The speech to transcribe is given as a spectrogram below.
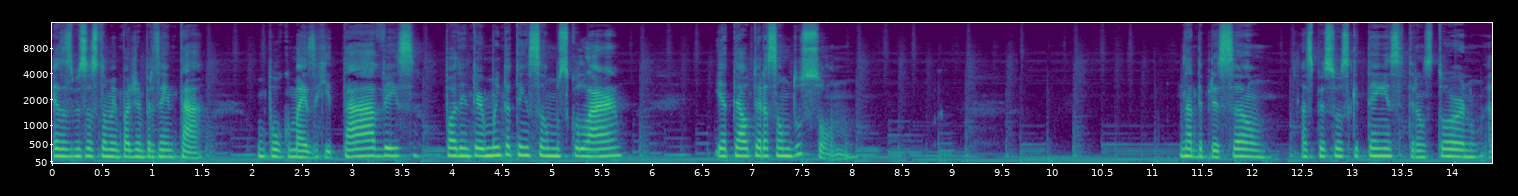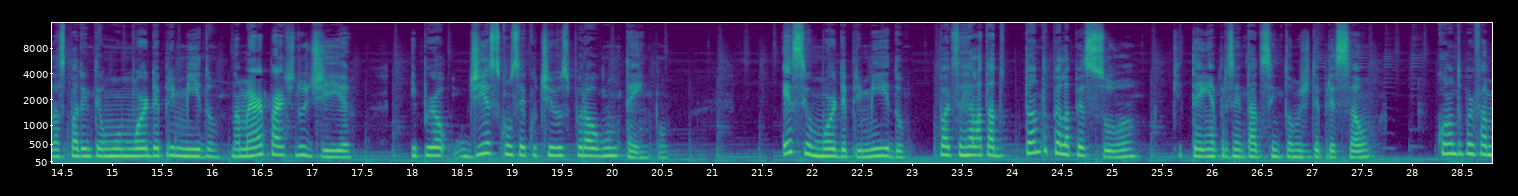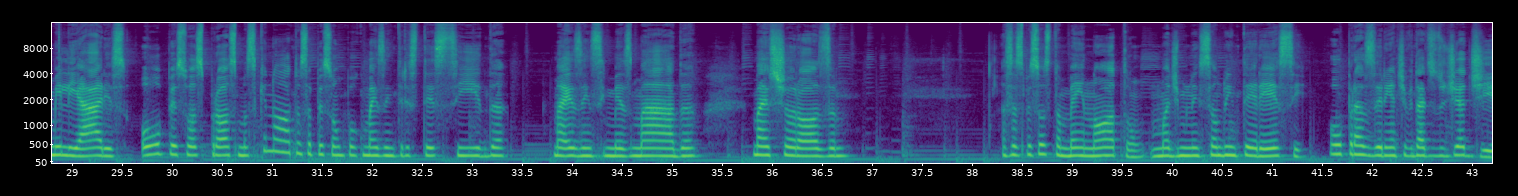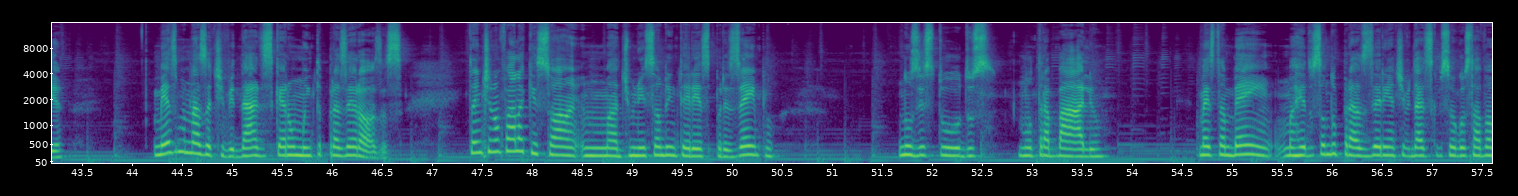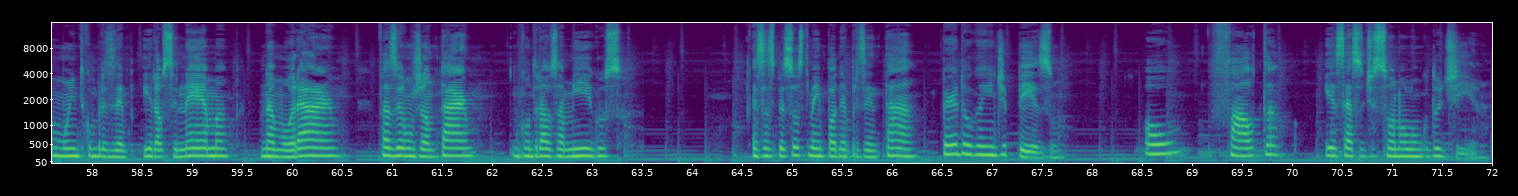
Essas pessoas também podem apresentar um pouco mais irritáveis, podem ter muita tensão muscular e até alteração do sono. Na depressão, as pessoas que têm esse transtorno, elas podem ter um humor deprimido na maior parte do dia e por dias consecutivos por algum tempo. Esse humor deprimido pode ser relatado tanto pela pessoa que tem apresentado sintomas de depressão, quanto por familiares ou pessoas próximas que notam essa pessoa um pouco mais entristecida, mais ensimesmada, mais chorosa. Essas pessoas também notam uma diminuição do interesse ou prazer em atividades do dia a dia, mesmo nas atividades que eram muito prazerosas. Então a gente não fala aqui só uma diminuição do interesse, por exemplo, nos estudos, no trabalho, mas também uma redução do prazer em atividades que a pessoa gostava muito, como por exemplo, ir ao cinema, namorar, fazer um jantar, encontrar os amigos. Essas pessoas também podem apresentar perda ou ganho de peso, ou falta e excesso de sono ao longo do dia.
